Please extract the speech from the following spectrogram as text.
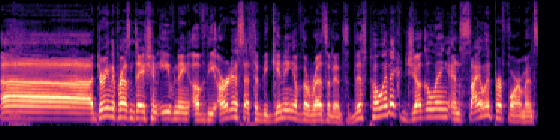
Uh, during the presentation evening of the artist at the beginning of the residence, this poetic juggling and silent performance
